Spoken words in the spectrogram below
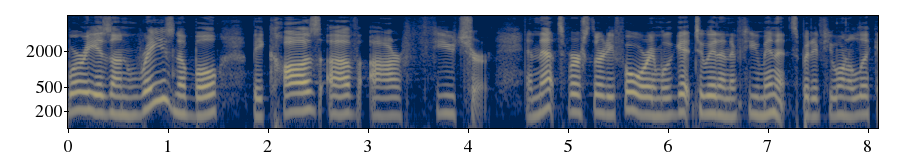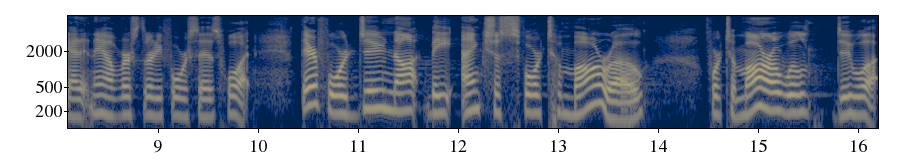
worry is unreasonable because of our future. And that's verse 34, and we'll get to it in a few minutes. But if you want to look at it now, verse 34 says what? Therefore, do not be anxious for tomorrow, for tomorrow will do what?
